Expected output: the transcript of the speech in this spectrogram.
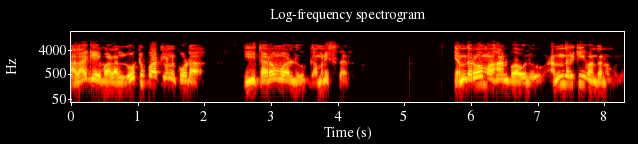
అలాగే వాళ్ళ లోటుపాట్లను కూడా ఈ తరం వాళ్ళు గమనిస్తారు. ఎందరో మహానుభావులు అందరికీ వందనములు.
